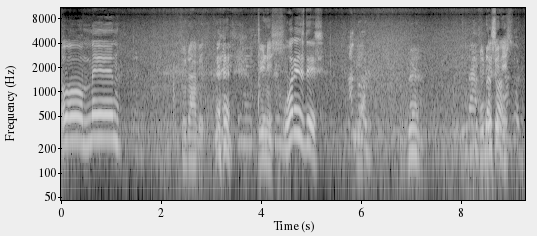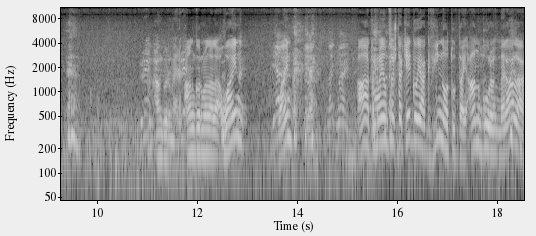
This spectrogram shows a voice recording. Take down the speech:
oh man, Sudah habis. Finish. what is this? Sudah This one. finish. Anggur merah. Anggur Malala. Wine? Yeah, Wine? Ya. like wine. A, to mają coś takiego jak wino tutaj, Angur Merala.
